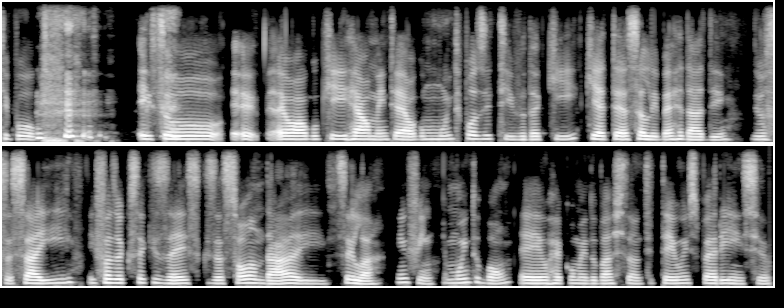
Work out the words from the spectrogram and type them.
Tipo, isso é, é, algo que realmente é algo muito positivo daqui, que é ter essa liberdade de você sair e fazer o que você quiser, se quiser só andar e sei lá, enfim, é muito bom. É, eu recomendo bastante ter uma experiência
